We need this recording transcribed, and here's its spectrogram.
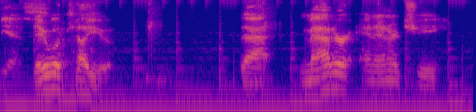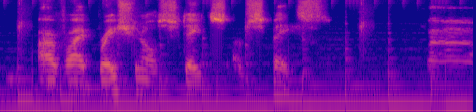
Yes. they will tell you that matter and energy are vibrational states of space. Wow.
